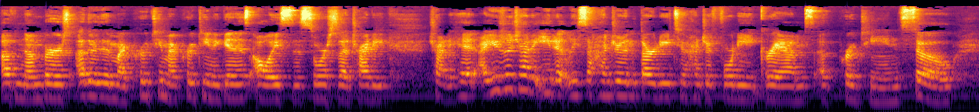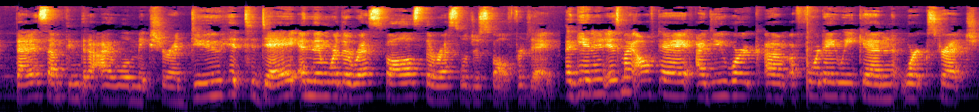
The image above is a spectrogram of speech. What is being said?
of numbers other than my protein. My protein, again, is always the source that I try to try to hit. I usually try to eat at least 130 to 140 grams of protein. So that is something that I will make sure I do hit today. And then where the rest falls, the rest will just fall for today. Again, it is my off day. I do work um, a four day weekend work stretch.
